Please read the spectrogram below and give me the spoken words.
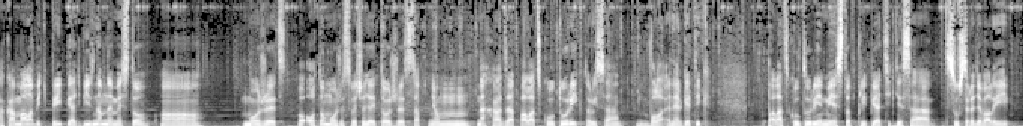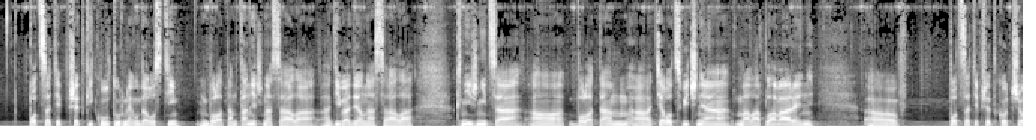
aká mala byť Pripiať významné mesto, e, môže, o tom môže svedčať aj to, že sa v ňom nachádza palác kultúry, ktorý sa volá Energetik, Palác kultúry je miesto v Pripiati, kde sa sústredovali v podstate všetky kultúrne udalosti. Bola tam tanečná sála, divadelná sála, knižnica, bola tam telocvičňa, malá plaváreň. V podstate všetko, čo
